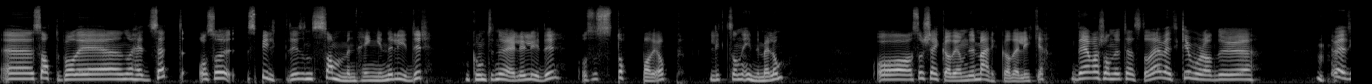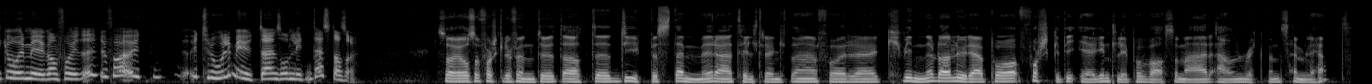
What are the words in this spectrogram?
Eh, satte på de noe headset, og så spilte de sånn sammenhengende lyder. Kontinuerlige lyder. Og så stoppa de opp litt sånn innimellom. Og så sjekka de om de merka det eller ikke. Det var sånn de testa det. Jeg vet ikke hvordan du Jeg vet ikke hvor mye du kan få ut. Du får ut, utrolig mye ut av en sånn liten test, altså. Så har jo også forskere funnet ut at eh, dype stemmer er tiltrengte for eh, kvinner. Da lurer jeg på, forsket de egentlig på hva som er Alan Rickmans hemmelighet?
